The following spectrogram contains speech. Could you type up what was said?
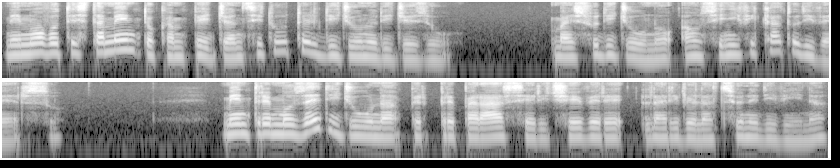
Nel Nuovo Testamento campeggia anzitutto il digiuno di Gesù, ma il suo digiuno ha un significato diverso. Mentre Mosè digiuna per prepararsi a ricevere la rivelazione divina,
